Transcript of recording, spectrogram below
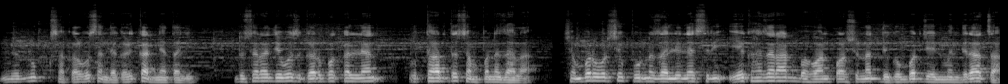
मिरवणूक सकाळ व संध्याकाळी काढण्यात आली. दुसरा दिवस गर्भकल्याण उत्थार्थ संपन्न झाला. शंभर वर्ष पूर्ण झालेल्या श्री एक हजार आठ भगवान पार्श्वनाथ दिगंबर जैन मंदिराचा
